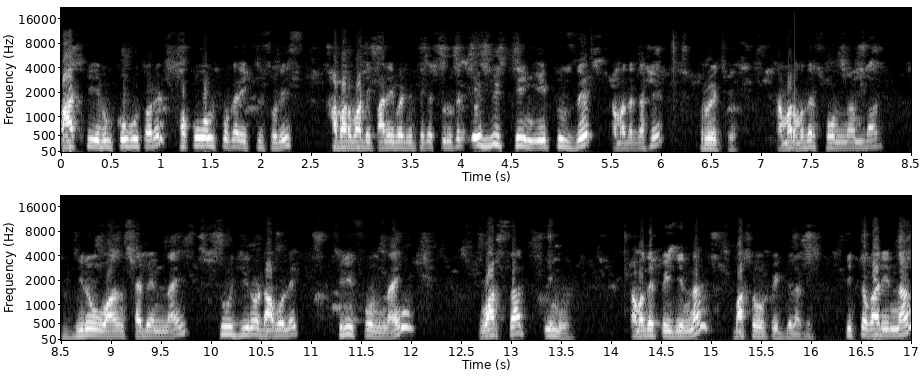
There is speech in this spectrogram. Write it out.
পাখি এবং কবুতরের সকল প্রকার এক্সেসরিজ খাবার বাটি পানি বাটি থেকে শুরু করে এভরিথিং এ টু জেড আমাদের কাছে রয়েছে। আমার আমাদের phone number zero one seven nine two zero double eight three four nine WhatsApp imo আমাদের পেজের নাম বাসব পেট গ্যালারি। টিকটক নাম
